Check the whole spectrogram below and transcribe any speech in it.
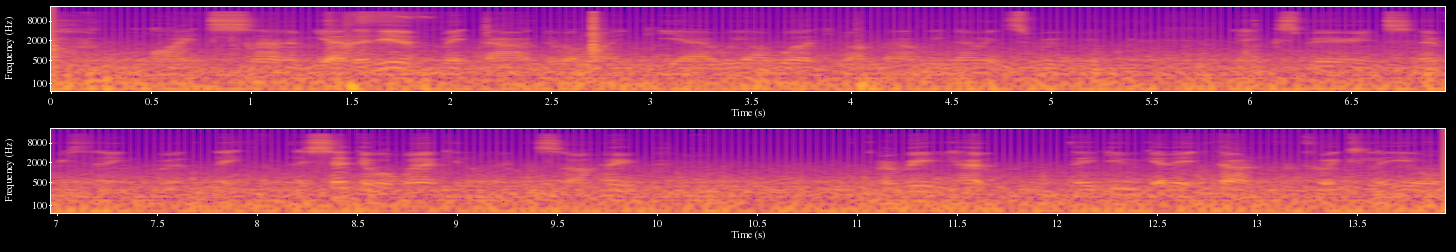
Ugh, lights. Um, yeah, they did admit that. They were like, yeah, we are working on that. We know it's ruining the experience and everything, but they they said they were working on it. So I hope, I really hope they do get it done quickly, or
